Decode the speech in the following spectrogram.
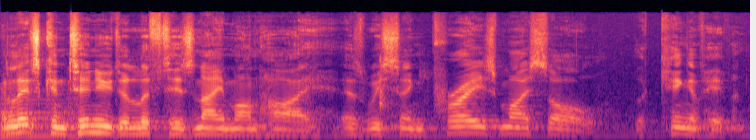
And let's continue to lift his name on high as we sing, Praise my soul, the King of heaven.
